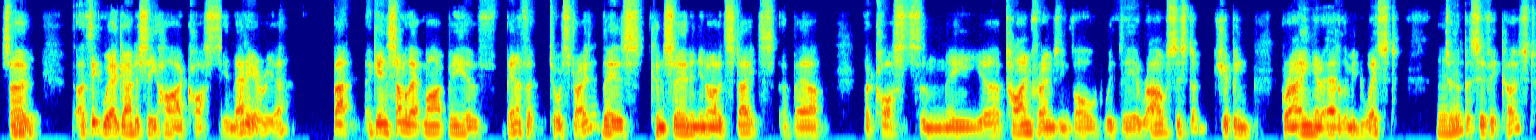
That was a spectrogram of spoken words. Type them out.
So mm. I think we're going to see higher costs in that area. But again, some of that might be of benefit to Australia. There's concern in the United States about the costs and the uh, timeframes involved with their rail system, shipping grain out of the Midwest mm-hmm. to the mm-hmm. Pacific coast.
